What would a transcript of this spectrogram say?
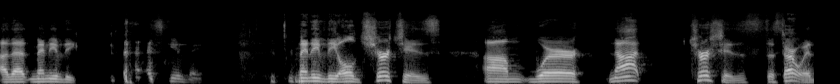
uh, that many of the excuse me many of the old churches um, were not churches to start with.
